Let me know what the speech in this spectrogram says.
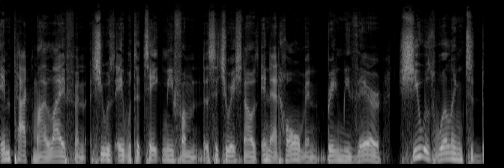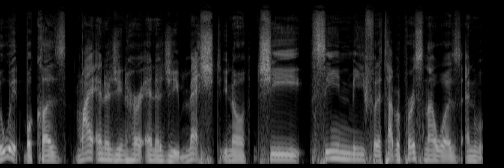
impact my life and she was able to take me from the situation I was in at home and bring me there. She was willing to do it because my energy and her energy meshed. You know, she seen me for the type of person I was and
